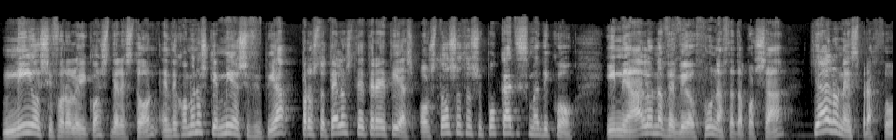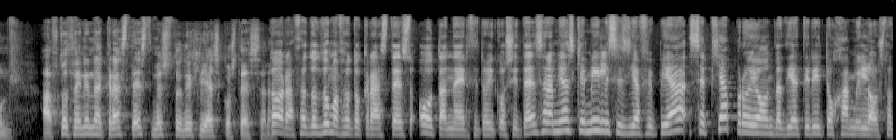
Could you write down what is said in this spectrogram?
μείωση φορολογικών συντελεστών, ενδεχομένως και μείωση ΦΠΑ προς το τέλος της τετραετίας. Ωστόσο, θα σου πω κάτι σημαντικό. Είναι άλλο να βεβαιωθούν αυτά τα ποσά και άλλο να εισπραχθούν. Αυτό θα είναι ένα crash test μέσα στο 2024. Τώρα θα το δούμε αυτό το crash test όταν έρθει το 2024. Μιας και μίλησες για ΦΠΑ, σε ποια προϊόντα διατηρεί το χαμηλό στο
